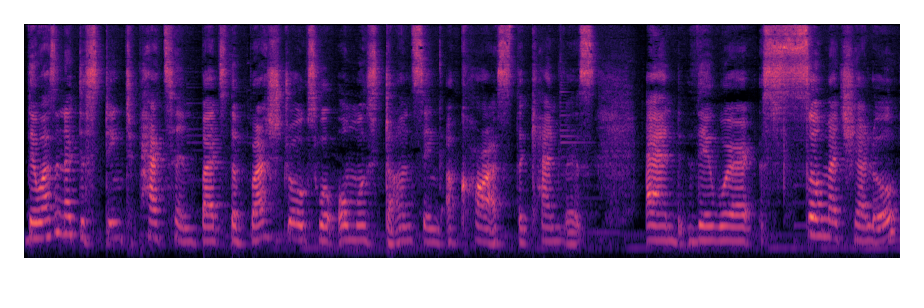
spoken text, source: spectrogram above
there wasn't a distinct pattern but the brush strokes were almost dancing across the canvas. And they were so much yellow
